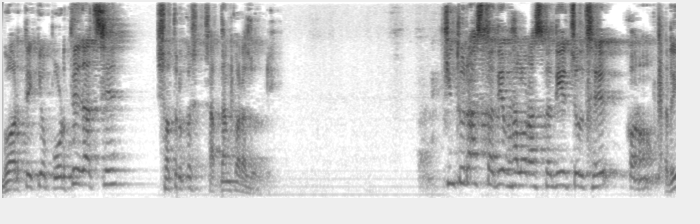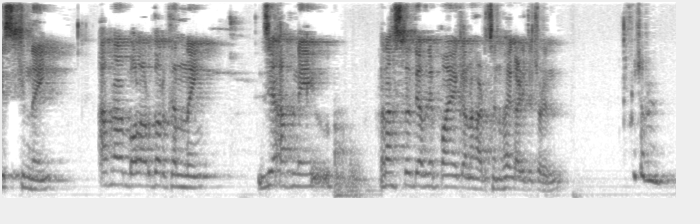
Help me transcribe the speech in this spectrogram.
গর্তে কেউ পড়তে যাচ্ছে, সতর্ক, সাবধান করা জরুরি। কিন্তু রাস্তা দিয়ে, ভালো রাস্তা দিয়ে চলছে কোনো রিস্ক নেই। আপনার বলার দরকার নেই যে আপনি রাস্তা দিয়ে আপনি পায়ে কেন হাঁটছেন? ভাই গাড়িতে চড়েন। চড়েন।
